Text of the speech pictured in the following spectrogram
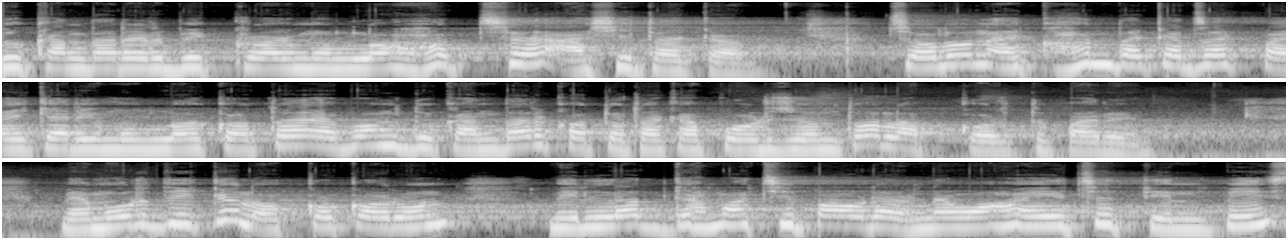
দোকানদারের বিক্রয় মূল্য হচ্ছে আশি টাকা। চলুন এখন দেখা যাক পাইকারি মূল্য কত এবং দোকানদার কত টাকা পর্যন্ত লাভ করতে পারে। মেমোর দিকে লক্ষ্য করুন, মিল্লাত ঘামাচি পাউডার নেওয়া হয়েছে তিন পিস।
